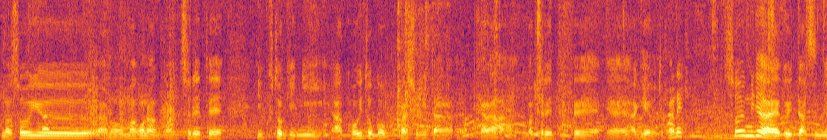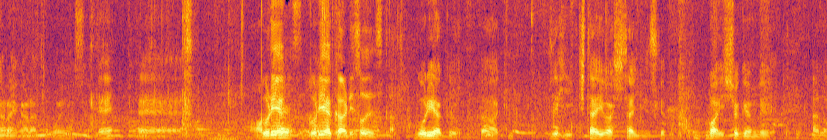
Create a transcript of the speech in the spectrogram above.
まあ、そういうあの孫なんかに連れて行く時にあこういうとこ昔見たから、まあ、連れてってえーあげようとかね。そういう意味では役に立つんじゃないかなと思いますよね。えご利益ご利益ありそうですか？ーご利益あぜひ期待はしたいんですけど、まあ、一生懸命あの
